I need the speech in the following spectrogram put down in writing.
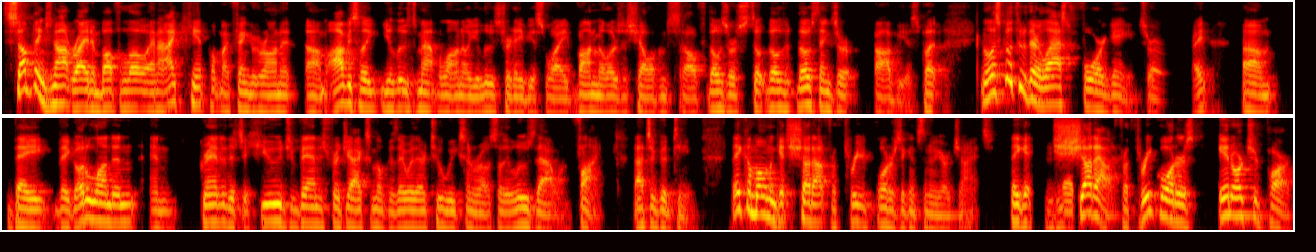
something's not right in Buffalo, and I can't put my finger on it. Um, obviously, you lose Matt Milano, you lose Tre'Davious White, Von Miller's a shell of himself. Those are still those those things are obvious. But you know, let's go through their last four games. Right, right. Um, they they go to London, and granted, it's a huge advantage for Jacksonville because they were there two weeks in a row, so they lose that one. Fine, that's a good team. They come home and get shut out for three quarters against the New York Giants. They get mm-hmm. shut out for three quarters in Orchard Park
